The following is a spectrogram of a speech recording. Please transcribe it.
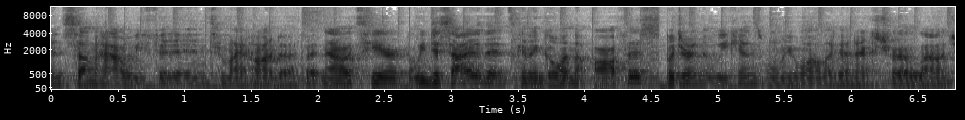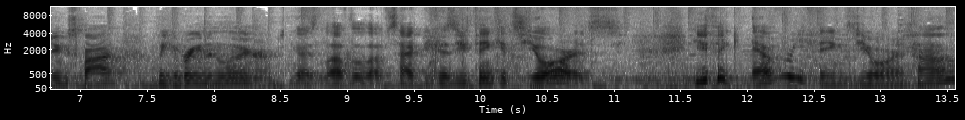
And somehow we fit it into my Honda. But now it's here. We decided that it's gonna go in the office, but during the weekends when we want like an extra lounging spot, we can bring it in the living room. You guys love the love sack because you think it's yours. You think everything's yours, huh?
